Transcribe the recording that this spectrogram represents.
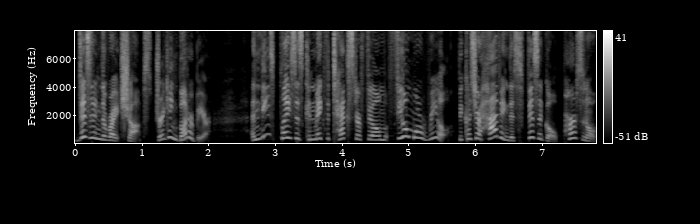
visiting the right shops, drinking butterbeer. And these places can make the text or film feel more real because you're having this physical, personal,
